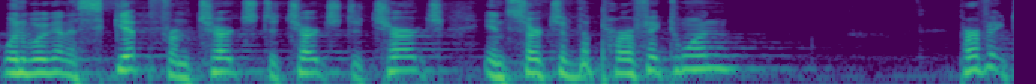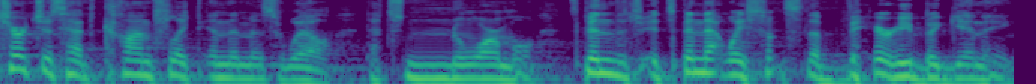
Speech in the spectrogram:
when we're going to skip from church to church to church in search of the perfect one. Perfect churches had conflict in them as well. That's normal. It's been, it's been that way since the very beginning.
